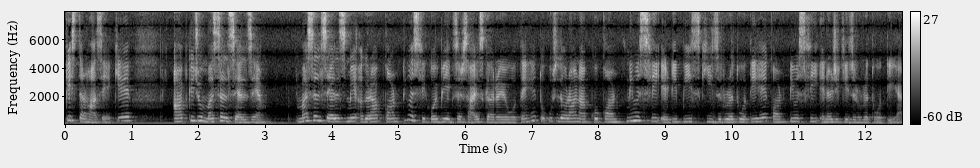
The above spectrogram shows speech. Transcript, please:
किस तरह से? कि आपके जो मसल सेल्स हैं मसल सेल्स में अगर आप कॉन्टीन्यूसली कोई भी एक्सरसाइज कर रहे होते हैं तो उस दौरान आपको कॉन्टीन्यूसली ए की ज़रूरत होती है कॉन्टीन्यूसली एनर्जी की ज़रूरत होती है।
